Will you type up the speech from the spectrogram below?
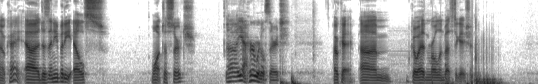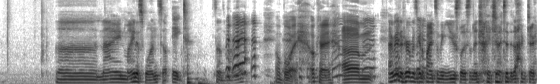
Okay. Uh, does anybody else want to search? Uh, yeah, Herman will search. Okay. Um, go ahead and roll investigation. Uh, nine minus one, so eight. Sounds about right. Oh boy. Okay. Um, I imagine Herman's gonna find something useless and then try and show it to the doctor.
